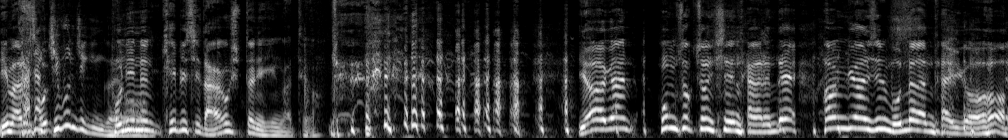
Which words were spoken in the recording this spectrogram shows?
이 말은 가장 본- 기본적인 거예요. 본인은 KBS에 나가고 싶다는 얘기인 것 같아요. 여하간 홍석천 씨는 나가는데 황교안 씨는 못 나간다 이거.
